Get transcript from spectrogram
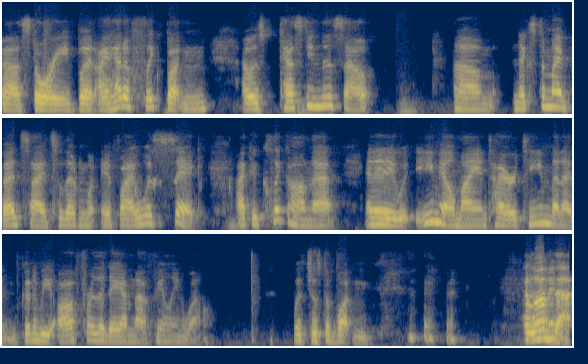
uh, story, but I had a Flic button. I was testing this out um, next to my bedside. So then, if I was sick, I could click on that and it would email my entire team that I'm going to be off for the day. I'm not feeling well, with just a button. I love it- that.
